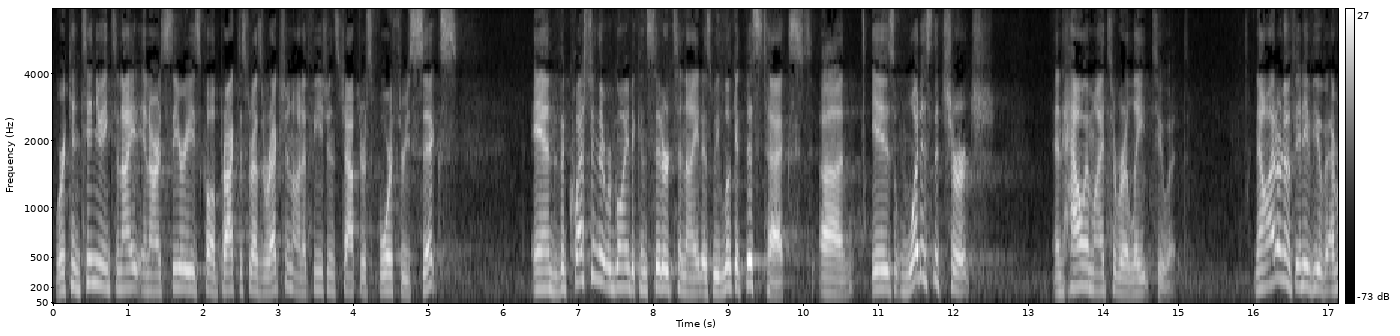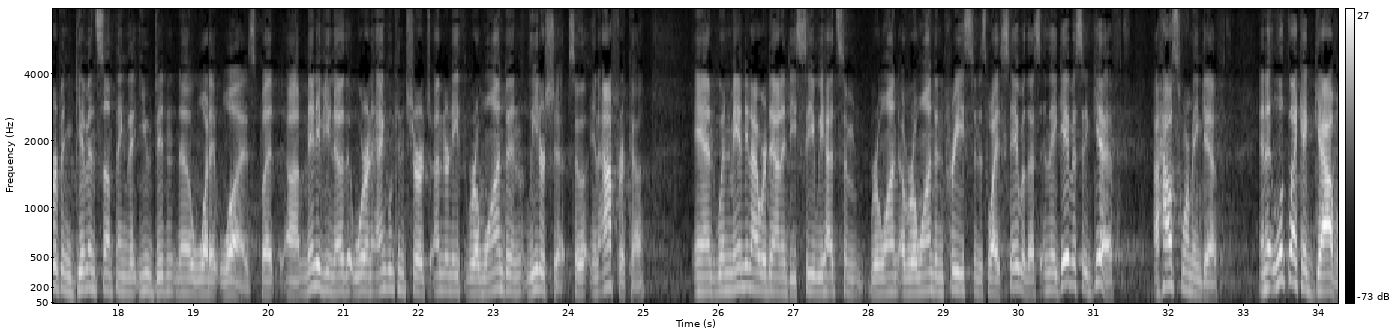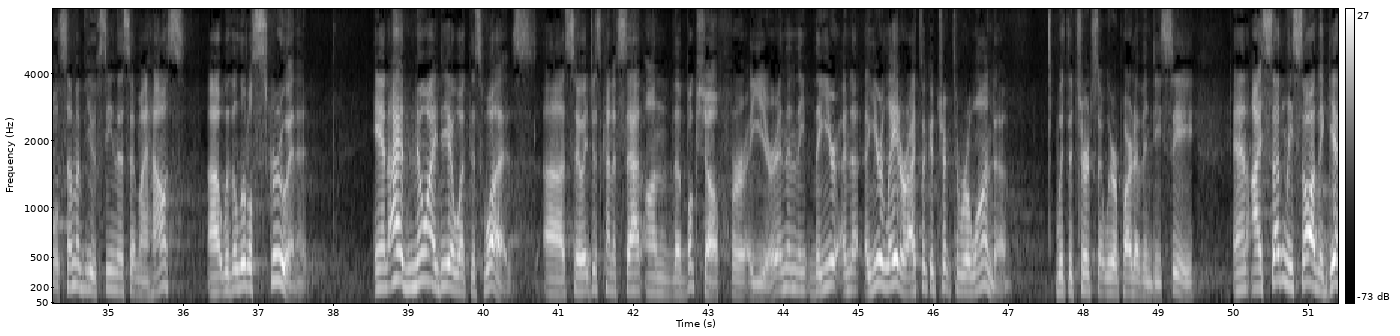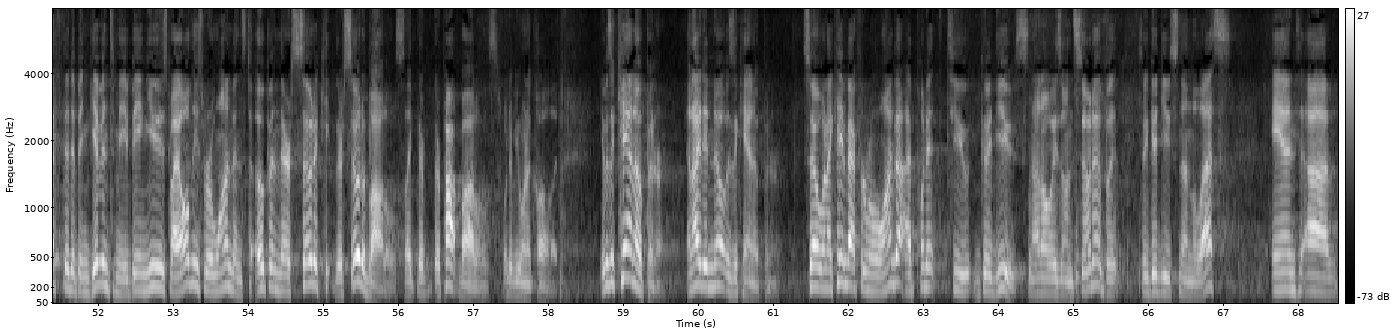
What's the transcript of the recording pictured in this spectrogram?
We're continuing tonight in our series called Practice Resurrection on Ephesians chapters 4 through 6. And the question that we're going to consider tonight as we look at this text uh, is what is the church and how am I to relate to it? Now, I don't know if any of you have ever been given something that you didn't know what it was, but uh, many of you know that we're an Anglican church underneath Rwandan leadership, so in Africa. And when Mandy and I were down in D.C., we had some a Rwandan priest and his wife stay with us, and they gave us a gift, a housewarming gift, and it looked like a gavel. Some of you have seen this at my house uh, with a little screw in it. And I had no idea what this was. Uh, so it just kind of sat on the bookshelf for a year. And then the, the year, a year later, I took a trip to Rwanda with the church that we were part of in D.C. And I suddenly saw the gift that had been given to me being used by all these Rwandans to open their soda, their soda bottles, like their, their pop bottles, whatever you want to call it. It was a can opener, and I didn't know it was a can opener. So when I came back from Rwanda, I put it to good use. Not always on soda, but to good use nonetheless. And, uh,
